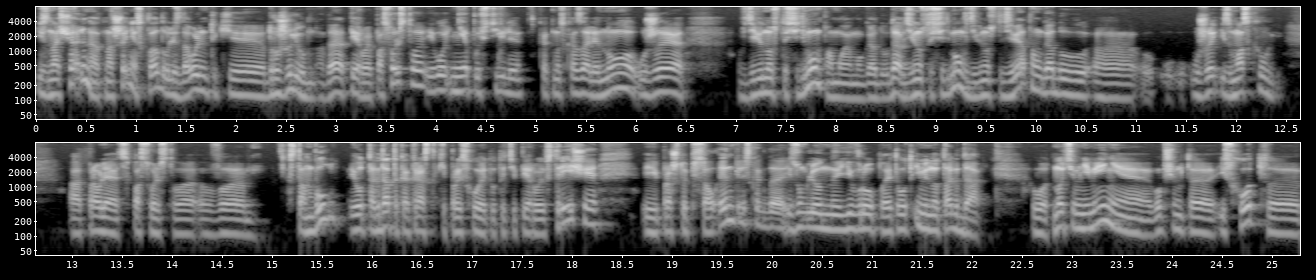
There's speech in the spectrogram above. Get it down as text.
изначально отношения складывались довольно-таки дружелюбно. Да? Первое посольство его не пустили, как мы сказали, но уже в 97-м, по-моему, году, да, в 97-м, в 99-м году э, уже из Москвы отправляется посольство в Стамбул, и вот тогда-то как раз-таки происходят вот эти первые встречи, и про что писал Энгельс, когда изумленная Европа, это вот именно тогда. Вот. Но, тем не менее, в общем-то, исход э,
